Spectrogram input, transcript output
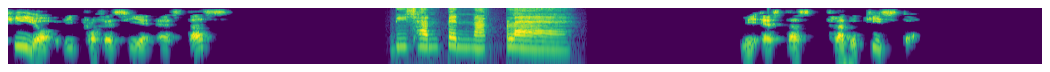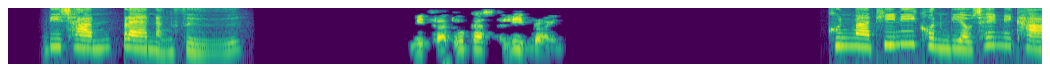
Kio vi profesie estas? ดิฉันเป็นนักแปล Mi estas tradukisto. ดิฉันแปลหนังสือ Mi tradukas librojn. คุณมาที่นี่คนเดียวใช่ไหมคะ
